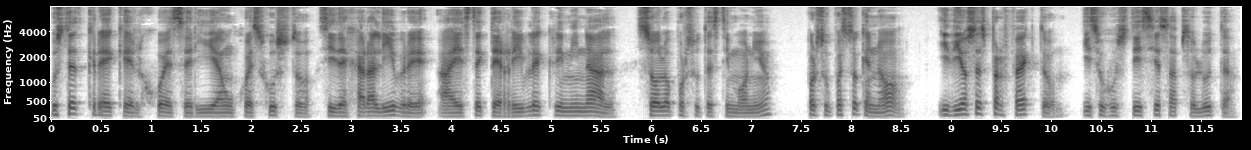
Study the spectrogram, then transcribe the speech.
¿Usted cree que el juez sería un juez justo si dejara libre a este terrible criminal solo por su testimonio? Por supuesto que no. Y Dios es perfecto, y su justicia es absoluta,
